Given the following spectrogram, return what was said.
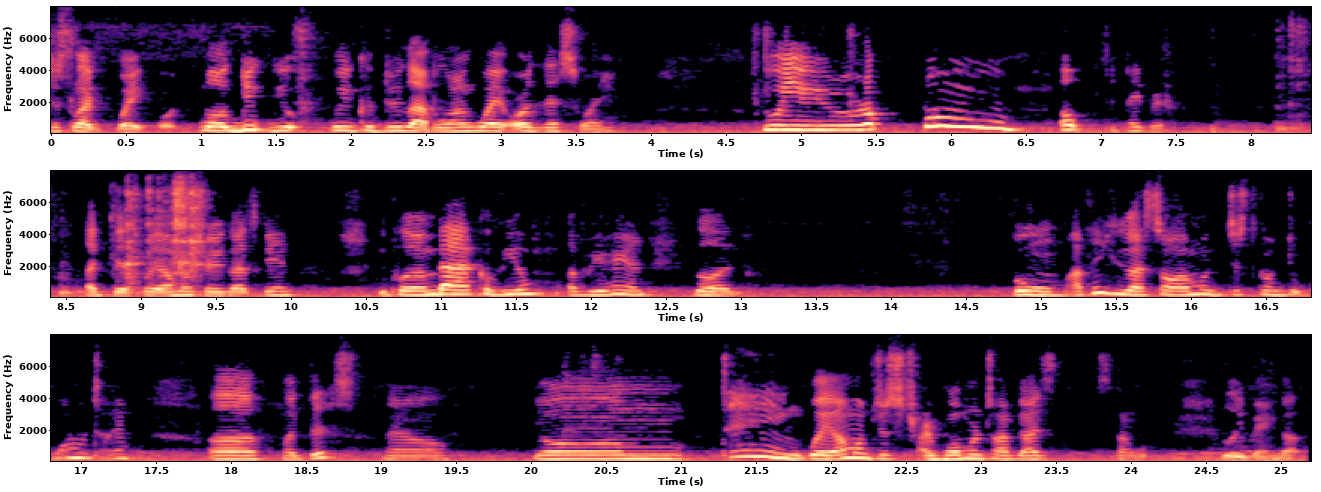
Just like wait. Well, you you we could do that blowing way or this way. Boom! Oh, the paper. Like this way. I'm gonna show you guys again. You put them back of you of your hand. Go like boom. I think you guys saw. I'm gonna, just gonna do it one more time. Uh, like this. Now, yum. Dang. Wait, I'm gonna just try one more time, guys. It's not really bang up.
